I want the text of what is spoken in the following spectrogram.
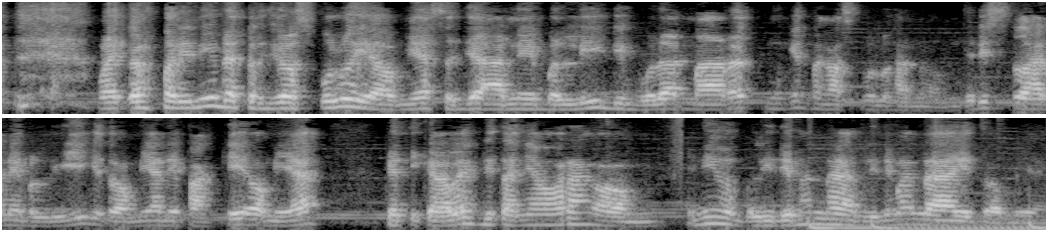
Microphone ini udah terjual 10 ya om ya. Sejak aneh beli di bulan Maret mungkin tanggal 10-an om. Jadi setelah aneh beli gitu om ya aneh pakai om ya ketika live ditanya orang om ini beli di mana? Beli di mana? Gitu om ya.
